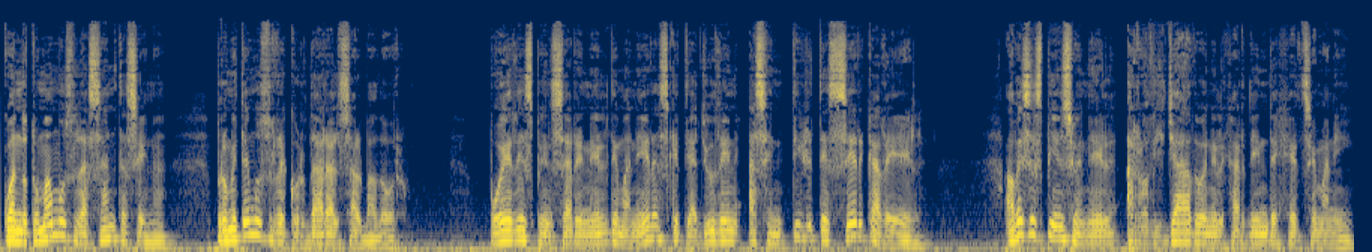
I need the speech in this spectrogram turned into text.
Cuando tomamos la Santa Cena, prometemos recordar al Salvador. Puedes pensar en Él de maneras que te ayuden a sentirte cerca de Él. A veces pienso en Él arrodillado en el jardín de Getsemaní.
